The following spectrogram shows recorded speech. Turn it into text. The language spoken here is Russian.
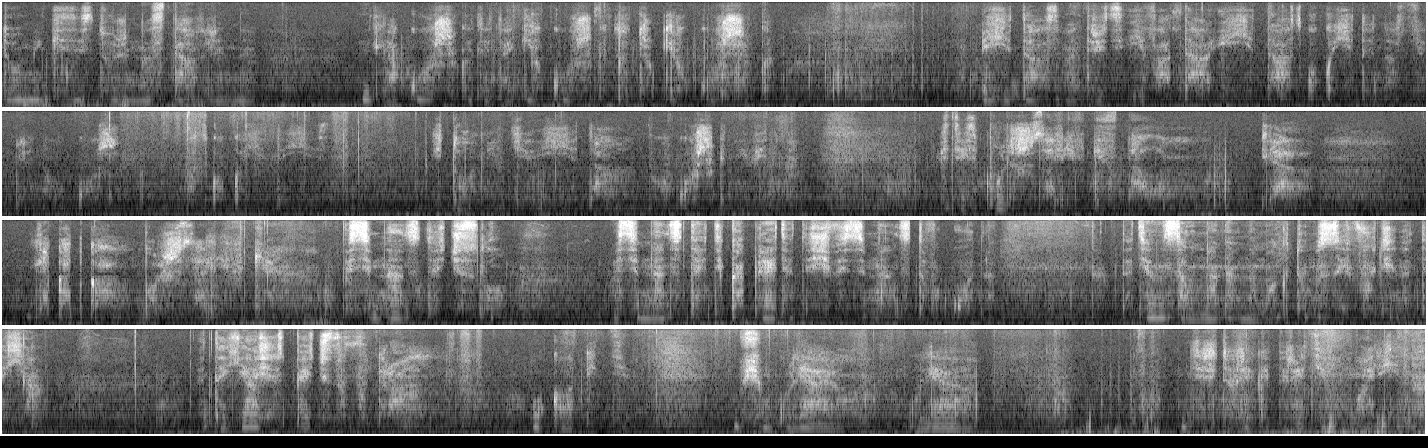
Домики здесь тоже наставлены. И для кошек, и для таких кошек, и для других кошек. И еда, смотрите, и вода, и еда. Сколько еды насыплено у кошек. Вот сколько еды есть. И домики, и еда. У кошек не видно. Здесь больше заливки стало. Для, для катка больше заливки. 18 число. 18 декабря 2018 года. Татьяна Салмановна Мактум Сайфудин. Это я. Я сейчас 5 часов утра. Около пяти. В общем, гуляю. Гуляю на территории кооператива Марина.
